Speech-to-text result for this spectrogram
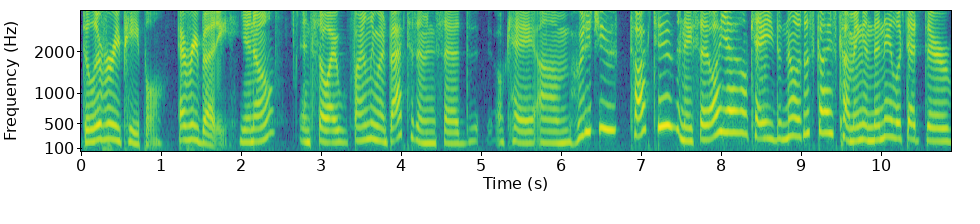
Delivery people, everybody, you know? And so I finally went back to them and said, okay, um, who did you talk to? And they said, oh yeah, okay, no, this guy's coming. And then they looked at their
